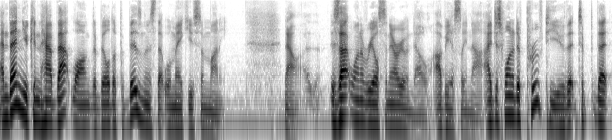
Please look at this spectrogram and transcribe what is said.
and then you can have that long to build up a business that will make you some money. Now, is that one a real scenario? No, obviously not. I just wanted to prove to you that to, that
